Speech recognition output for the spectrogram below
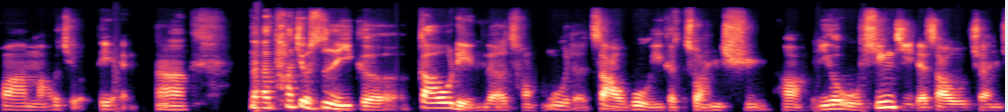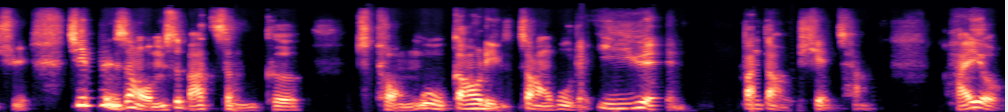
花毛酒店”啊。那它就是一个高龄的宠物的照顾一个专区，哈，一个五星级的照顾专区。基本上，我们是把整个宠物高龄照顾的医院搬到现场，还有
